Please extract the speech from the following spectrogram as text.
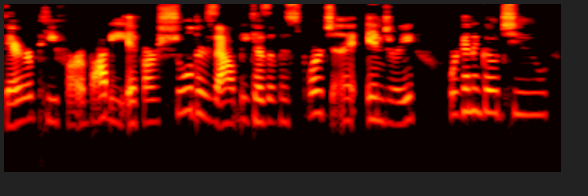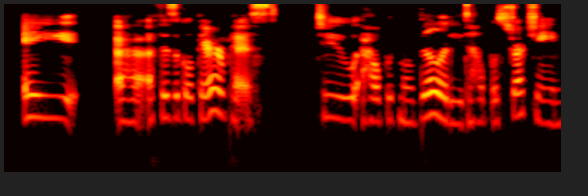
therapy for our body. If our shoulder's out because of a sports injury, we're going to go to a, uh, a physical therapist to help with mobility, to help with stretching.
